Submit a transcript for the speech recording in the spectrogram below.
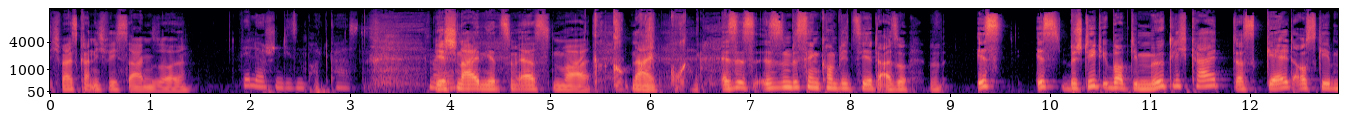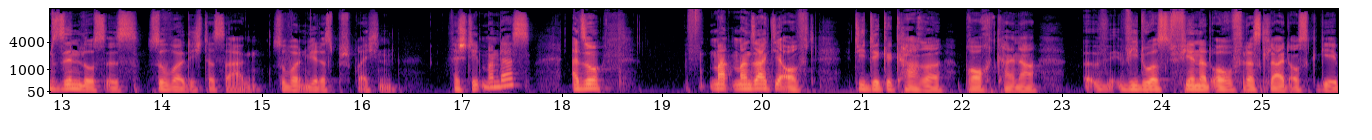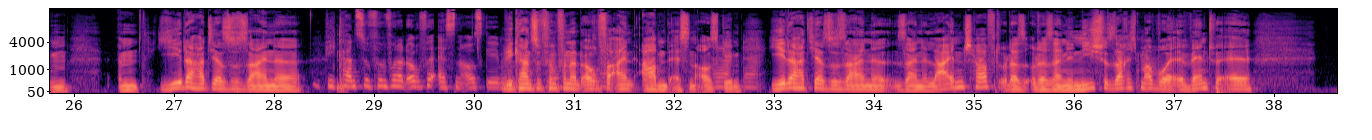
Ich weiß gerade nicht, wie ich sagen soll. Wir löschen diesen Podcast. Wir schneiden jetzt zum ersten Mal. Nein, es ist, es ist ein bisschen komplizierter. Also ist, ist, besteht überhaupt die Möglichkeit, dass Geld ausgeben sinnlos ist? So wollte ich das sagen. So wollten wir das besprechen. Versteht man das? Also, man, man sagt ja oft, die dicke Karre braucht keiner. Äh, Wie du hast 400 Euro für das Kleid ausgegeben. Ähm, jeder hat ja so seine, Wie kannst du 500 Euro für Essen ausgeben? wie kannst du 500 Euro für ein Abendessen ausgeben? Ja, ja. Jeder hat ja so seine, seine Leidenschaft oder, oder seine Nische, sag ich mal, wo er eventuell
